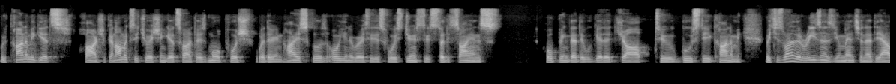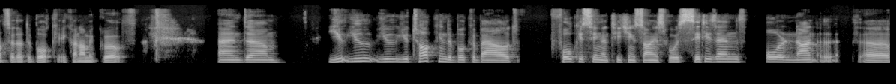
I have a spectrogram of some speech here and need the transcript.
economy gets harsh, economic situation gets hard, there's more push, whether in high schools or universities, for students to study science, hoping that they will get a job to boost the economy, which is one of the reasons you mentioned at the outset of the book, economic growth. And um, you you you you talk in the book about focusing on teaching science for citizens or non uh,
